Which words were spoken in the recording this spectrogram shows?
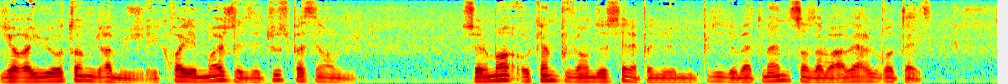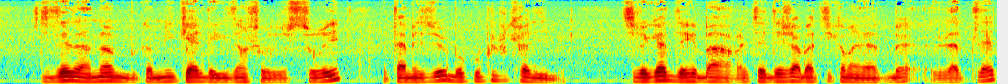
il y aurait eu autant de grabuges. Et croyez-moi, je les ai tous passés en vue. Seulement, aucun ne pouvait endosser la panoplie de Batman sans avoir l'air grotesque. L'idée d'un homme comme Michael déguisé en chauve-souris est à mes yeux beaucoup plus crédible. Si le gars des bars était déjà bâti comme un athlète,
